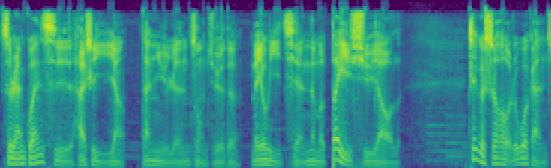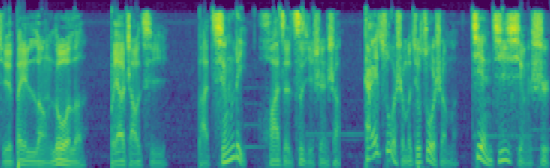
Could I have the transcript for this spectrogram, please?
虽然关系还是一样，但女人总觉得没有以前那么被需要了。这个时候，如果感觉被冷落了，不要着急，把精力花在自己身上，该做什么就做什么，见机行事。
